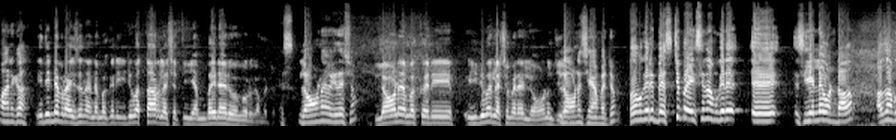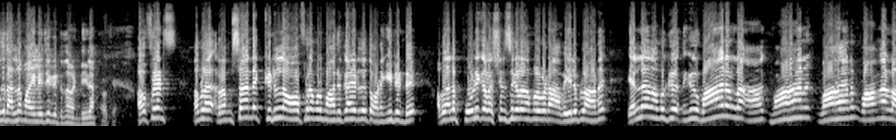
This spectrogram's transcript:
മാനിക്ക ഇതിന്റെ പ്രൈസ് തന്നെ നമുക്ക് ഇരുപത്തി ആറ് ലക്ഷത്തി എൺപതിനായിരം രൂപ കൊടുക്കാൻ പറ്റും. ലോൺ ഏകദേശം? ലോൺ നമുക്കൊരു ഇരുപത് ലക്ഷം വരെ ലോണും ലോൺ ചെയ്യാൻ പറ്റും. അപ്പൊ നമുക്കൊരു ബെസ്റ്റ് പ്രൈസിന് നമുക്കൊരു സി എൽ എ ഉണ്ടാവും അത് നമുക്ക് നല്ല മൈലേജ് കിട്ടുന്ന വണ്ടിയിലാണ് ഓക്കെ അപ്പോൾ ഫ്രണ്ട്സ് നമ്മൾ റംസാന്റെ കിടിലിന് ഓഫർ നമ്മൾ മാനുക്കാനെടുത്ത് തുടങ്ങിയിട്ടുണ്ട്. അപ്പോൾ നല്ല പൊളി കളക്ഷൻസുകൾ നമ്മളിവിടെ അവൈലബിൾ ആണ്. എല്ലാം നമുക്ക് നിങ്ങൾക്ക് വാഹനമുള്ള വാഹനം വാഹനം വാങ്ങാനുള്ള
